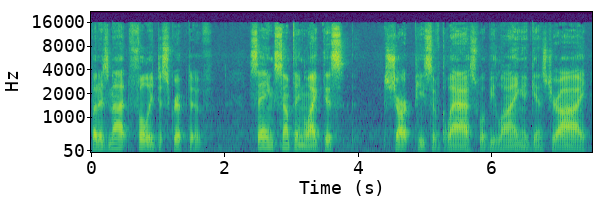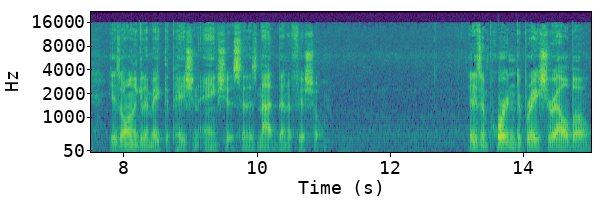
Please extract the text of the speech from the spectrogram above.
but is not fully descriptive. Saying something like this sharp piece of glass will be lying against your eye is only going to make the patient anxious and is not beneficial. It is important to brace your elbow.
